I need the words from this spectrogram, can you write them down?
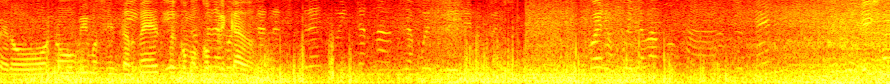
pero no vimos internet, Sí, fue y como no complicado. internet. Si traes tu internet, ya puedes pedir el Uber. Bueno, pues ya vamos a nuestro hotel. Krishna.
